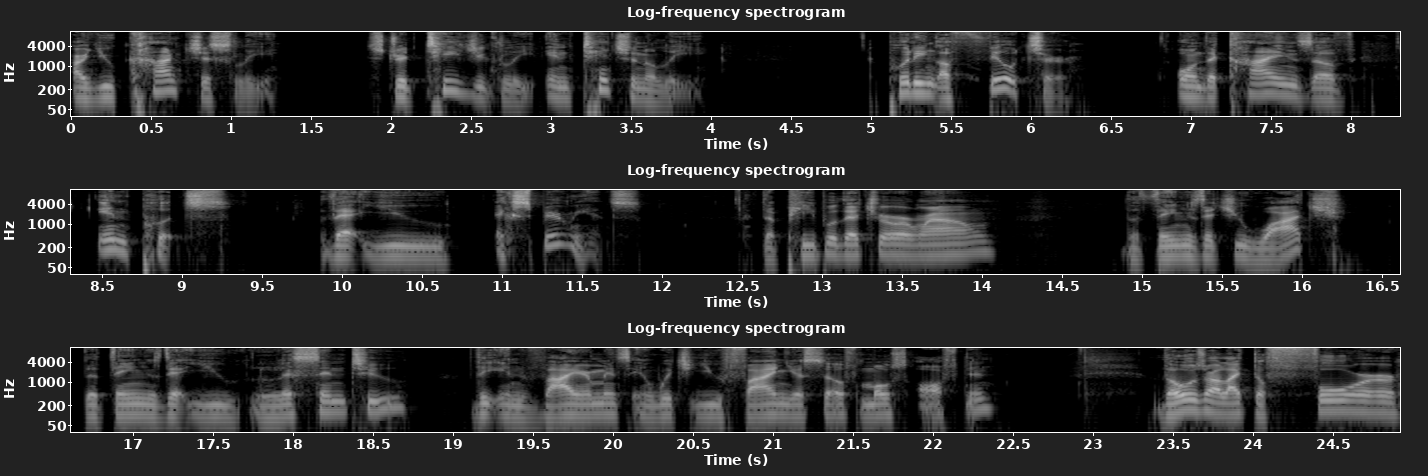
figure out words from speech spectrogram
Are you consciously, strategically, intentionally putting a filter on the kinds of inputs that you experience? The people that you're around, the things that you watch, the things that you listen to, the environments in which you find yourself most often. Those are like the four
